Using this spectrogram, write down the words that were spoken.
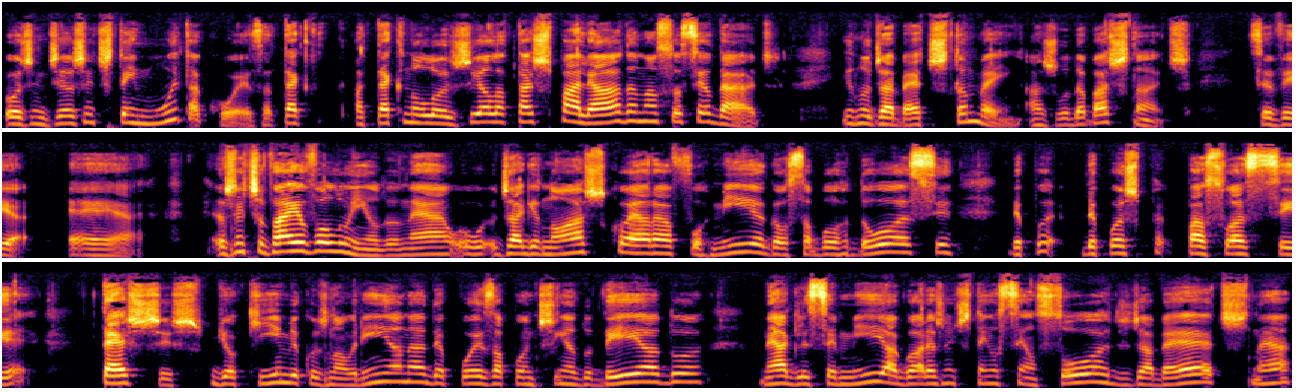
Hoje em dia a gente tem muita coisa. A, tec a tecnologia está espalhada na sociedade. E no diabetes também, ajuda bastante. Você vê, é, a gente vai evoluindo, né? O diagnóstico era a formiga, o sabor doce, depois, depois passou a ser testes bioquímicos na urina, depois a pontinha do dedo, né, a glicemia, agora a gente tem o sensor de diabetes, né,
